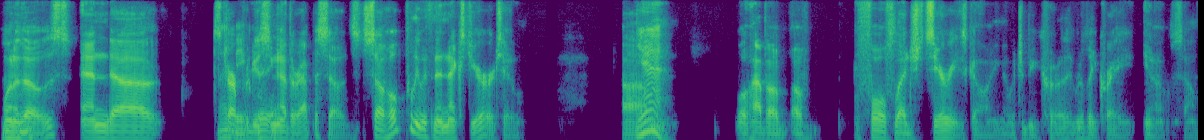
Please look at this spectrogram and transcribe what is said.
one of Mhm. those and uh, start producing cool. other episodes so hopefully within the next year or two um, Yeah. we'll have a, a full-fledged series going which would be really, really great you know so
